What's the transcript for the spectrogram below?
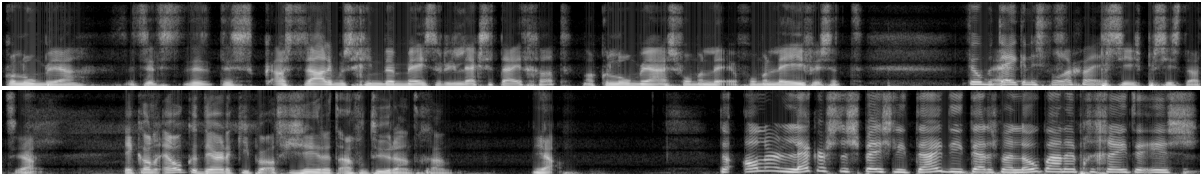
Colombia. Het is, het is, het is Australië misschien de meest relaxe tijd gehad. Maar Colombia is voor mijn, le- voor mijn leven is het Veel betekenisvoller geweest. precies, precies dat. Ja. Ik kan elke derde keeper adviseren het avontuur aan te gaan. De allerlekkerste specialiteit die ik tijdens mijn loopbaan heb gegeten is...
